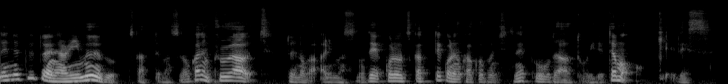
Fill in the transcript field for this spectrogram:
で、抜くというのは remove を使ってますが、他にも pull out というのがありますので、これを使ってこれの過去分詞ですね。pulled out を入れても OK です。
